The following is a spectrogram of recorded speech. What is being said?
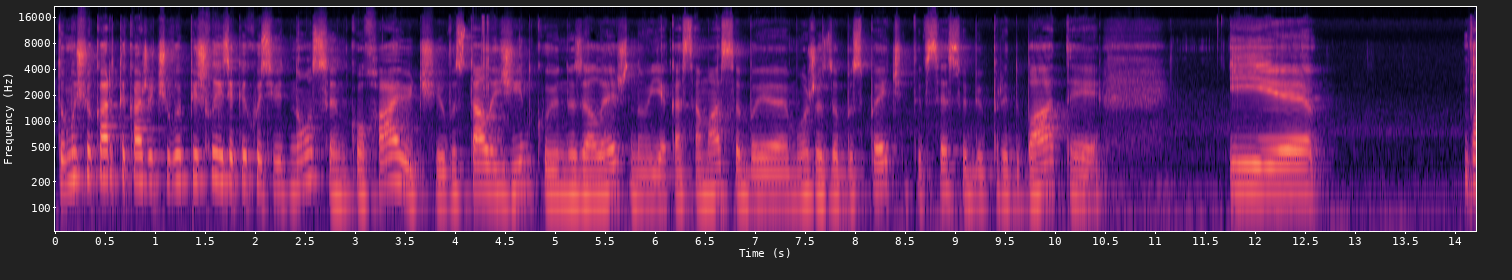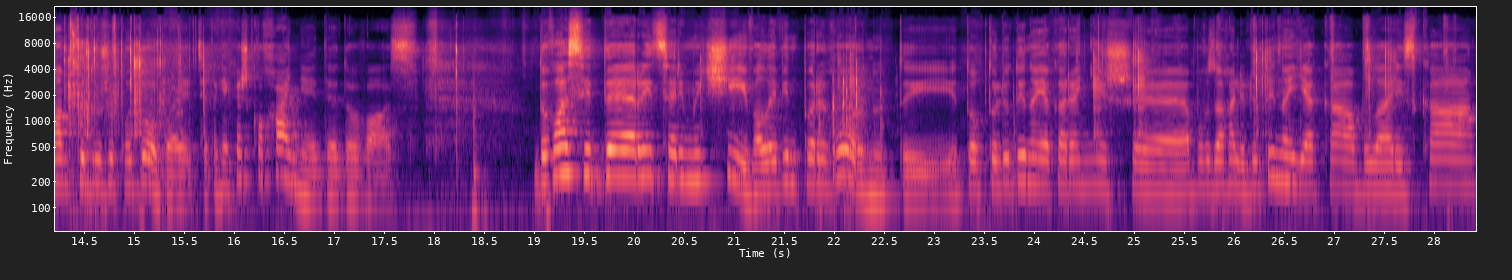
Тому що карти кажуть, що ви пішли з якихось відносин, кохаючи, ви стали жінкою незалежною, яка сама себе може забезпечити, все собі придбати. І вам це дуже подобається. Так яке ж кохання йде до вас? До вас іде рицарь мечів, але він перегорнутий. Тобто людина, яка раніше, або взагалі людина, яка була різка,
